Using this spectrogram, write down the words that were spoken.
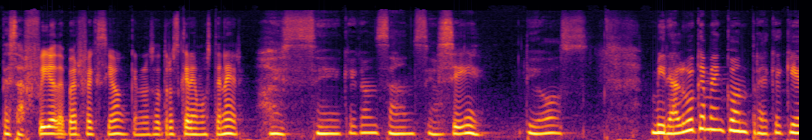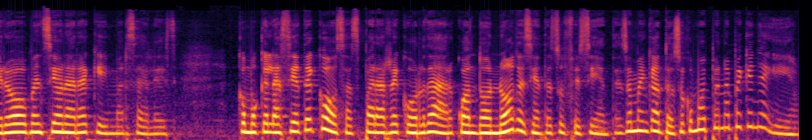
desafío de perfección que nosotros queremos tener. Ay, sí, qué cansancio. Sí. Dios. Mira, algo que me encontré que quiero mencionar aquí, Marcela, es como que las siete cosas para recordar cuando no te sientes suficiente. Eso me encantó, eso como una pequeña guía.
